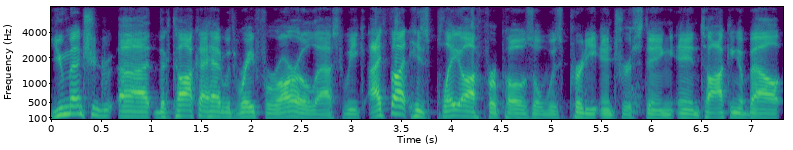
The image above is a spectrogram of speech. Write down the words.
you mentioned uh, the talk I had with Ray Ferraro last week. I thought his playoff proposal was pretty interesting in talking about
